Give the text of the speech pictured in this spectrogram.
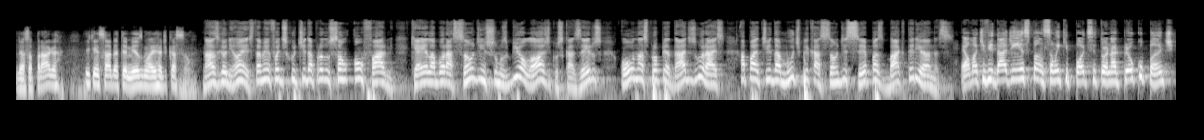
dessa praga e, quem sabe, até mesmo a erradicação. Nas reuniões também foi discutida a produção on-farm, que é a elaboração de insumos biológicos caseiros ou nas propriedades rurais, a partir da multiplicação de cepas bacterianas. É uma atividade em expansão e que pode se tornar preocupante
